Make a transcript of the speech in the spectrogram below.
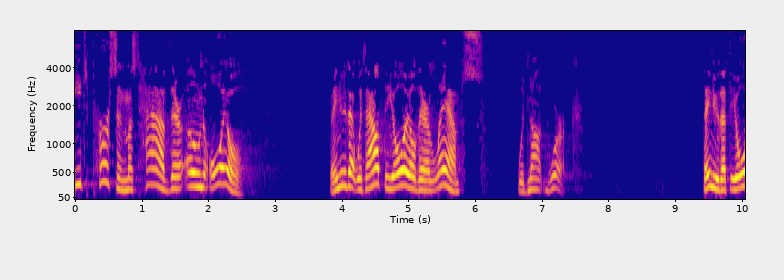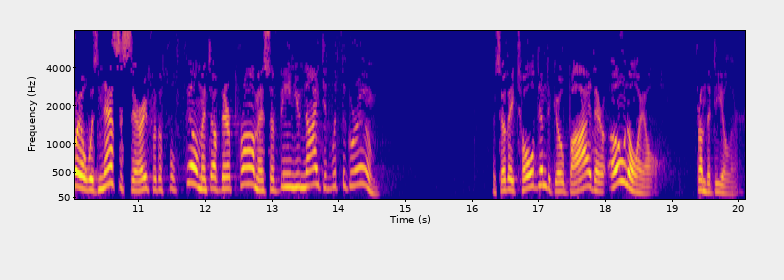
each person must have their own oil. They knew that without the oil, their lamps would not work. They knew that the oil was necessary for the fulfillment of their promise of being united with the groom. And so they told them to go buy their own oil from the dealer.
